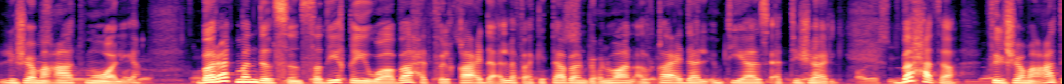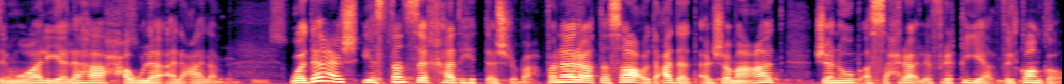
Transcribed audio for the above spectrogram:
لجماعات موالية. باراك مندلسون صديقي وباحث في القاعدة ألف كتابا بعنوان القاعدة الامتياز التجاري. بحث في الجماعات الموالية لها حول العالم. وداعش يستنسخ هذه التجربة. فنرى تصاعد عدد الجماعات جنوب الصحراء الإفريقية في الكونغو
